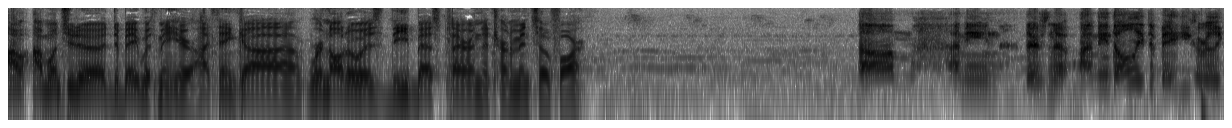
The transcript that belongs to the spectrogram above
I, I want you to debate with me here. I think uh, Ronaldo is the best player in the tournament so far. Um, I mean, there's no. I mean, the only debate you could really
